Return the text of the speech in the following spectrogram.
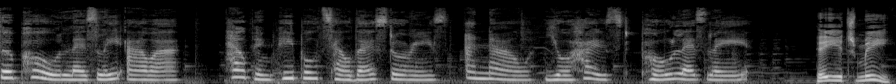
The Paul Leslie Hour, helping people tell their stories. And now, your host, Paul Leslie. Hey, it's me.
